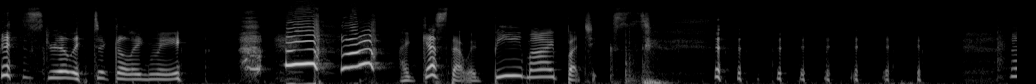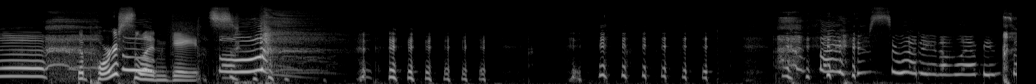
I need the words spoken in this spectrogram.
it's really tickling me. I guess that would be my butt cheeks. Uh, the porcelain gates. Oh. I'm sweating. I'm laughing so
